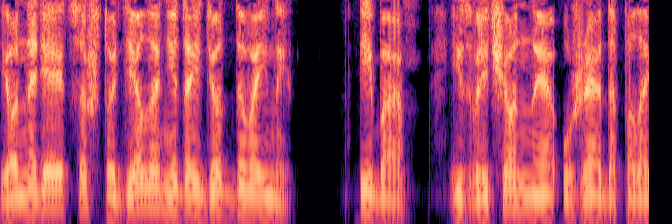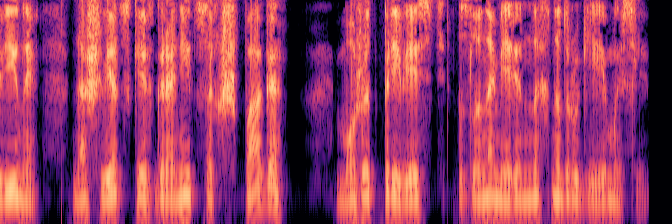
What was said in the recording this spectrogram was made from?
и он надеется, что дело не дойдет до войны, ибо извлеченная уже до половины на шведских границах шпага может привесть злонамеренных на другие мысли.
